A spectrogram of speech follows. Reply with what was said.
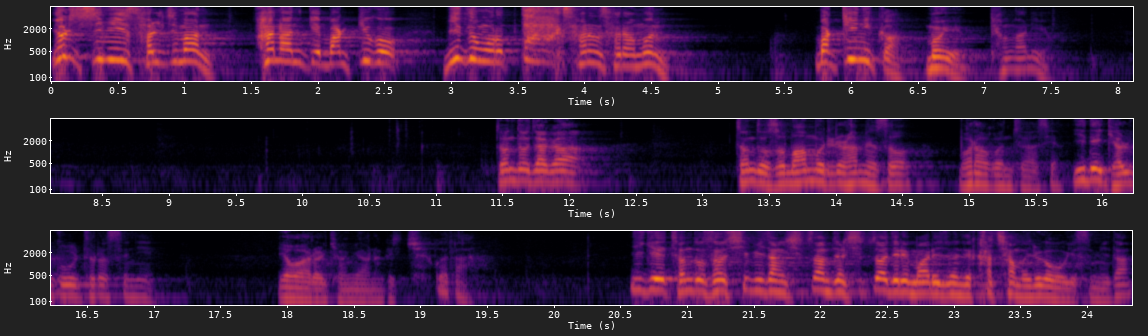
열심히 살지만 하나님께 맡기고 믿음으로 딱 사는 사람은 맡기니까 뭐예요? 평안이요. 전도자가 전도서 마무리를 하면서 뭐라고 한 줄 아세요? 이래 결국을 들었으니 여호와를 경외하는 것이 최고다. 이게 전도서 12장 13절 14절에 말해주는데 같이 한번 읽어보겠습니다.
